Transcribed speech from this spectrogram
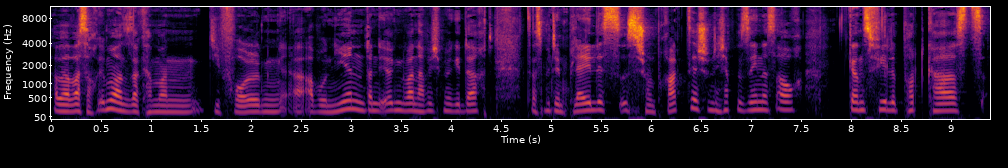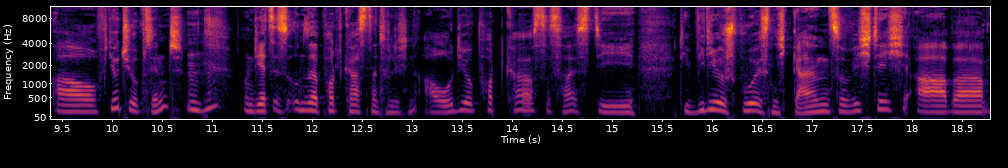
Aber was auch immer. Also da kann man die Folgen äh, abonnieren. Und dann irgendwann habe ich mir gedacht, das mit den Playlists ist schon praktisch. Und ich habe gesehen, dass auch ganz viele Podcasts auf YouTube sind. Mhm. Und jetzt ist unser Podcast natürlich ein Audio-Podcast. Das heißt, die, die Videospur ist nicht ganz so wichtig, aber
